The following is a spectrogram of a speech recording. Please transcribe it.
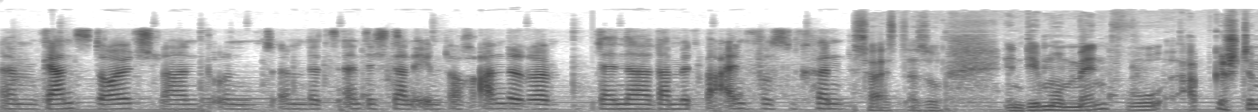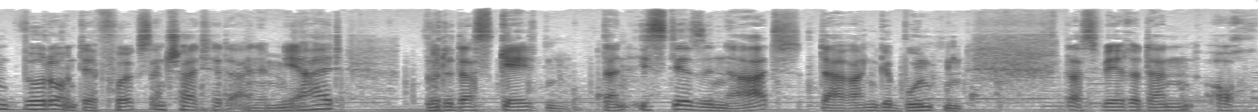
ähm, ganz Deutschland und ähm, letztendlich dann eben auch andere Länder damit beeinflussen können. Das heißt also, in dem Moment, wo abgestimmt würde und der Volksentscheid hätte eine Mehrheit, würde das gelten. Dann ist der Senat daran gebunden. Das wäre dann auch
